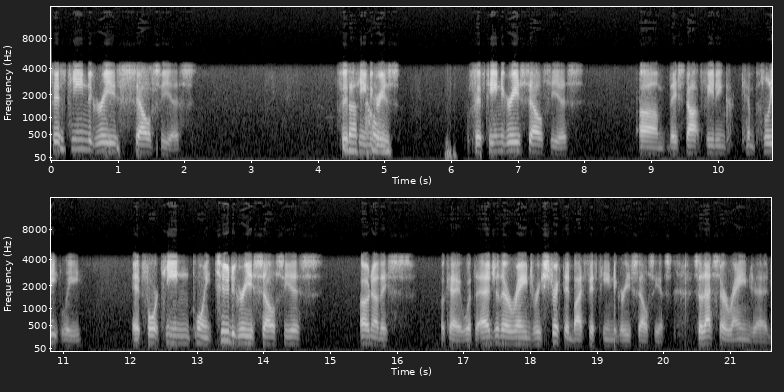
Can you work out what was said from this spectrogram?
15 degrees Celsius. That's 15 cold. degrees. 15 degrees Celsius. Um, they stop feeding completely at 14.2 degrees Celsius. Oh no, they. Okay, with the edge of their range restricted by 15 degrees Celsius. So that's their range edge.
